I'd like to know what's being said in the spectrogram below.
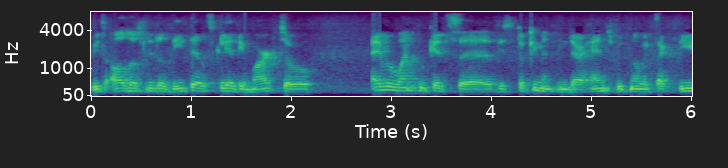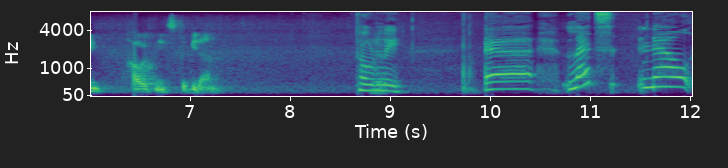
with all those little details clearly marked. So everyone who gets uh, this document in their hands would know exactly how it needs to be done. Totally. Uh, let's now.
